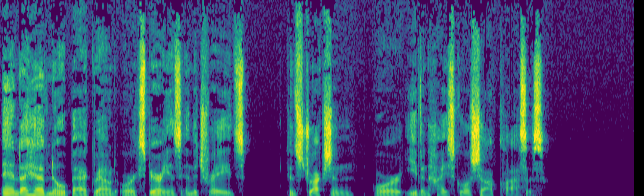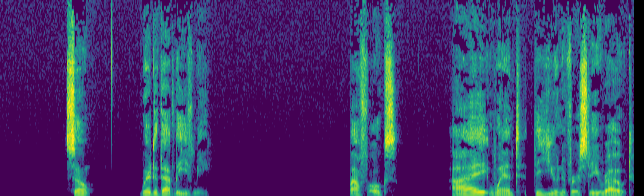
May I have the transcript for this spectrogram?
And I have no background or experience in the trades, construction, or even high school shop classes. So, where did that leave me? Well, folks, I went the university route.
